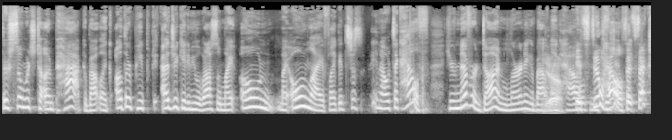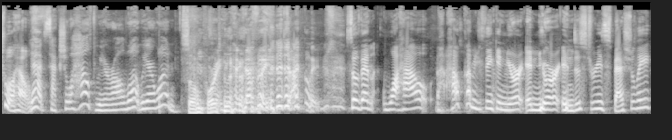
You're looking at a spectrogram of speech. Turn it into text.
there's so much to unpack about like other people, educating people, but also my own my own life. Like it's just you know, it's like health. You're never done learning about yeah. like health. It's still health. It's, like, it's, sexual health. Yeah, it's sexual health. We are all what we are one. So important. Right, exactly. exactly. So then, how how come you think in your in your industry especially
